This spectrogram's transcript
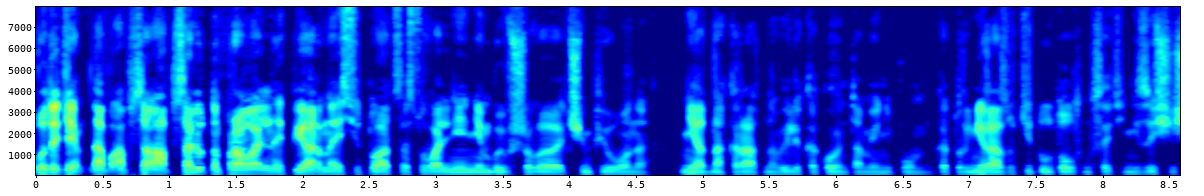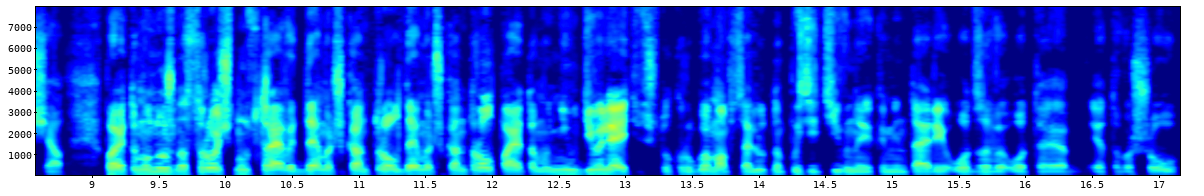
вот эти аб абсо абсолютно провальная пиарная ситуация с увольнением бывшего чемпиона неоднократного, или какой он там, я не помню, который ни разу титул толком, кстати, не защищал. Поэтому нужно срочно устраивать damage control, damage control, поэтому не удивляйтесь, что кругом абсолютно позитивные комментарии, отзывы от, э, этого шоу.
